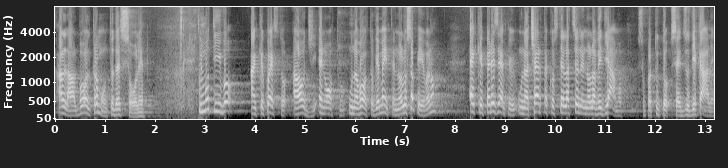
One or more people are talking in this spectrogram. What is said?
all'alba o al tramonto del Sole. Il motivo, anche questo a oggi è noto, una volta ovviamente non lo sapevano, è che per esempio una certa costellazione non la vediamo, soprattutto se è zodiacale,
